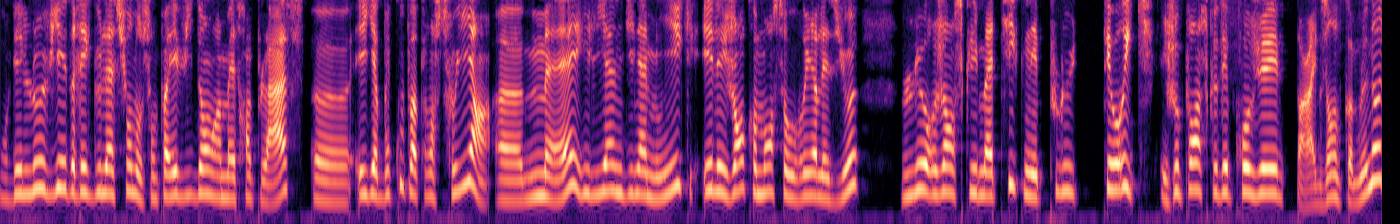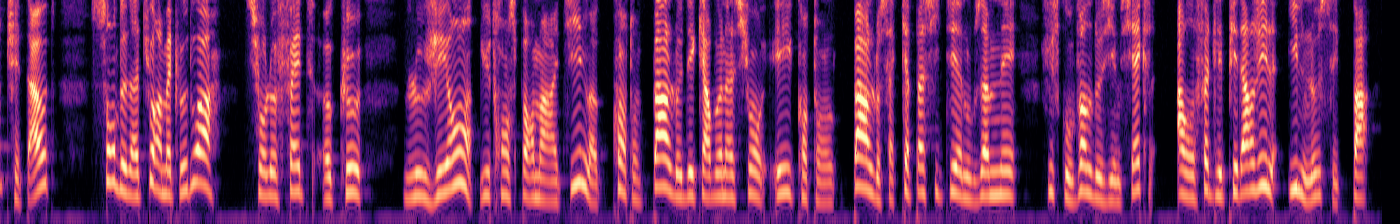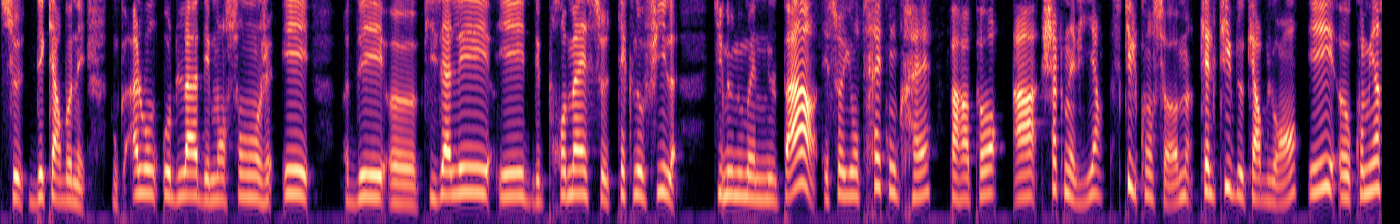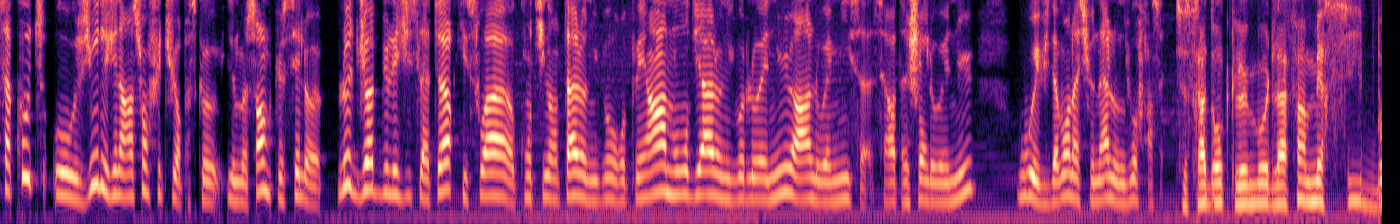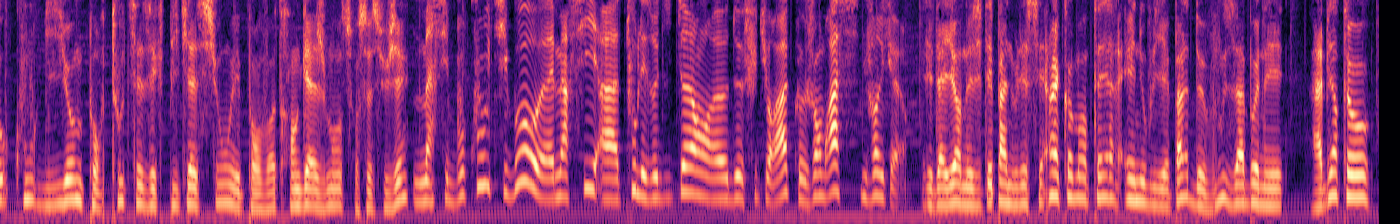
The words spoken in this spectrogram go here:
où des leviers de régulation ne sont pas évidents à mettre en place, et il y a beaucoup à construire, mais il y a une dynamique, et les gens commencent à ouvrir les yeux. L'urgence climatique n'est plus théorique. Et je pense que des projets, par exemple comme le nôtre, Out, sont de nature à mettre le doigt sur le fait que le géant du transport maritime, quand on parle de décarbonation et quand on parle de sa capacité à nous amener jusqu'au 22e siècle, a en fait les pieds d'argile. Il ne sait pas se décarboner. Donc allons au-delà des mensonges et des euh, pis-aller et des promesses technophiles qui ne nous mène nulle part et soyons très concrets par rapport à chaque navire, ce qu'il consomme, quel type de carburant et euh, combien ça coûte aux yeux des générations futures. Parce qu'il me semble que c'est le, job du législateur, qu'il soit continental au niveau européen, mondial au niveau de l'ONU, hein, l'OMI c'est rattaché à l'ONU, ou évidemment national au niveau français. Ce sera donc le mot de la fin. Merci beaucoup Guillaume pour toutes ces explications et pour votre engagement sur ce sujet. Merci beaucoup Thibault et merci à tous les auditeurs euh, de Futura que j'embrasse du fond du cœur. Et d'ailleurs, n'hésitez pas à nous laisser un commentaire et n'oubliez pas de vous abonner. À bientôt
